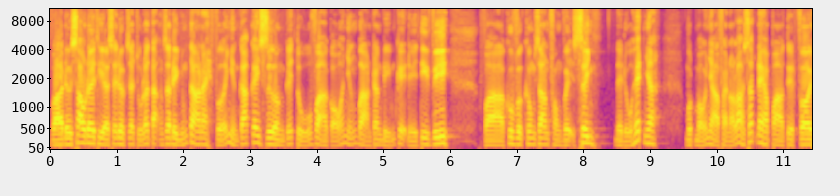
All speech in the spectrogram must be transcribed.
Và đường sau đây thì à, sẽ được gia chủ là tặng gia đình chúng ta này với những các cái giường, cái tủ và có những bàn trang điểm kệ để tivi và khu vực không gian phòng vệ sinh đầy đủ hết nha. Một mẫu nhà phải nói là rất đẹp và tuyệt vời.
